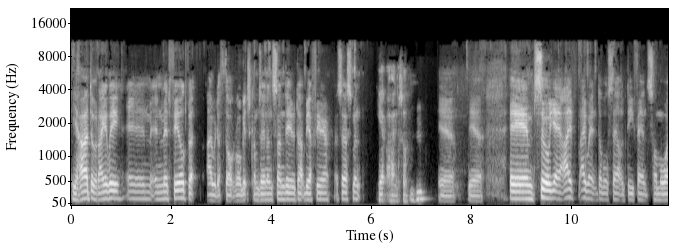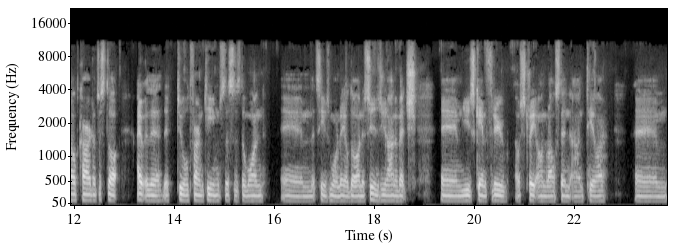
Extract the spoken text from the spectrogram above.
You had O'Reilly in, in midfield, but I would have thought Rogic comes in on Sunday. Would that be a fair assessment? Yep, I think so. Mm-hmm. Yeah, yeah. Um, so yeah, I I went double Celtic defense on the wild card. I just thought out of the, the two old firm teams, this is the one um, that seems more nailed on. As soon as Juranovic um, news came through, I was straight on Ralston and Taylor. Um,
